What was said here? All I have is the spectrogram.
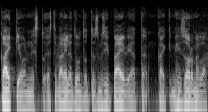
kaikki onnistuu, ja sitten välillä tuntuu, että on sellaisia päiviä, että kaikki mihin sormella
